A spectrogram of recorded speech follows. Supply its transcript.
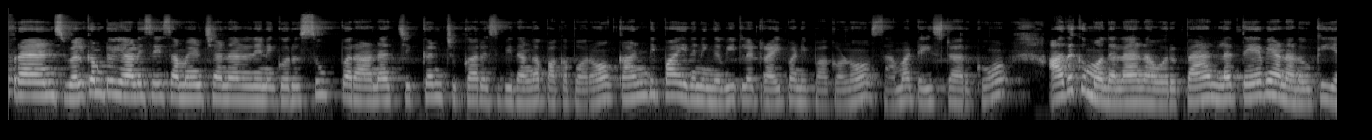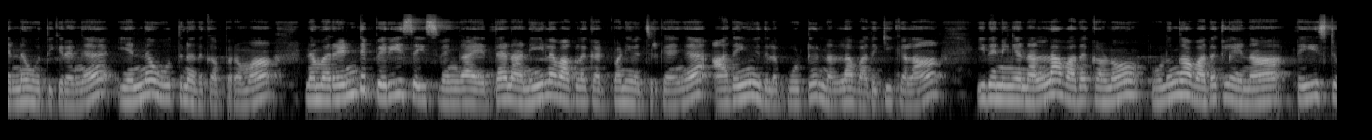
friends welcome to Yalisai Samayal channel இன்றைக்கி ஒரு சூப்பரான சிக்கன் சுக்கா ரெசிபி தாங்க பார்க்க போகிறோம் கண்டிப்பாக இதை நீங்கள் வீட்டில் ட்ரை பண்ணி பார்க்கணும். செம டேஸ்ட்டாக இருக்கும். அதுக்கு முதல்ல நான் ஒரு பேனில் தேவையான அளவுக்கு எண்ணெய் ஊற்றிக்கிறேங்க எண்ணெய் ஊற்றுனதுக்கப்புறமா நம்ம ரெண்டு பெரிய சைஸ் வெங்காயத்தை நான் நீல வாக்கில் கட் பண்ணி வச்சுருக்கேங்க. அதையும் இதில் போட்டு நல்லா வதக்கிக்கலாம். இதை நீங்கள் நல்லா வதக்கணும். ஒழுங்காக வதக்கலைன்னா டேஸ்ட்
